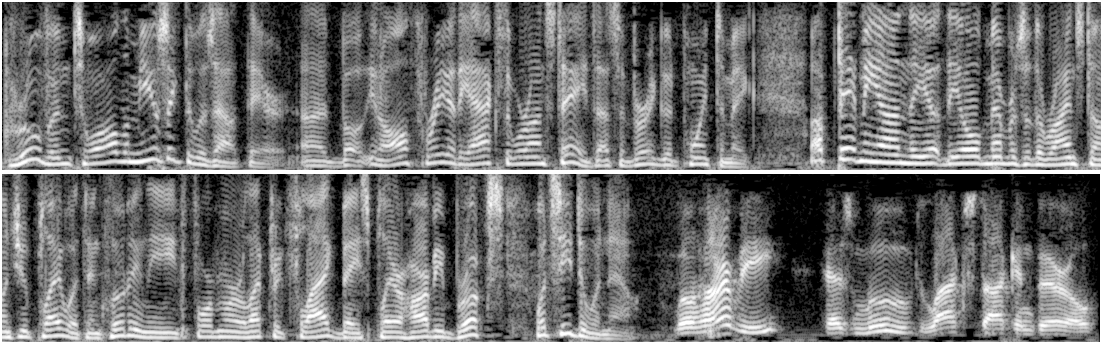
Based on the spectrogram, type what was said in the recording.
grooving to all the music that was out there. Uh, both, you know, all three of the acts that were on stage. That's a very good point to make. Update me on the uh, the old members of the Rhinestones you play with, including the former Electric Flag bass player Harvey Brooks. What's he doing now? Well, Harvey has moved lock, stock, and barrel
